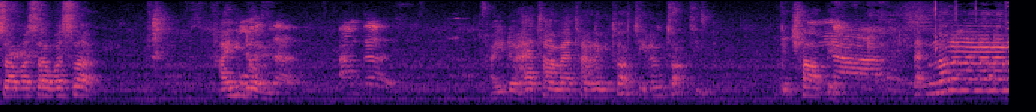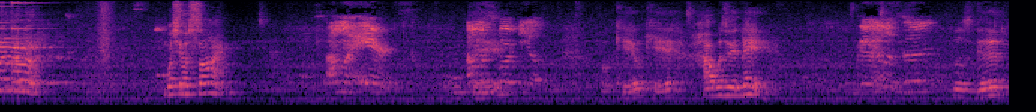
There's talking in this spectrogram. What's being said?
What's up? What's up? What's up? How you doing? What's up? I'm good. How you doing? At time, at time. Let me talk to you. Let me talk to you. Get choppy. Nah, No, no, no, no, no, no, no, no. What's your sign? I'm an Aries. I'm a Scorpio. Okay, okay. How was your day? Good. It was good. It was good. It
